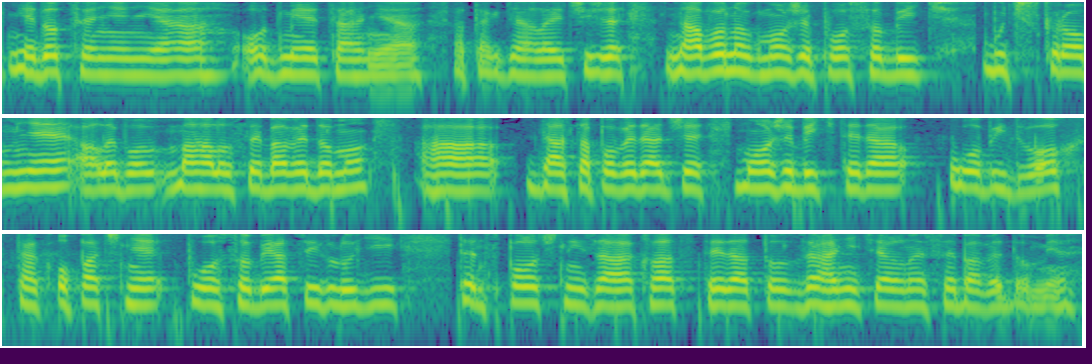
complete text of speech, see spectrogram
nedocenenia, odmietania a tak ďalej. Čiže navonok môže pôsobiť buď skromne, alebo málo sebavedomo a dá sa povedať, že môže byť teda u obidvoch tak opačne pôsobiacich ľudí ten spoločný základ, teda to zraniteľné sebavedomie.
